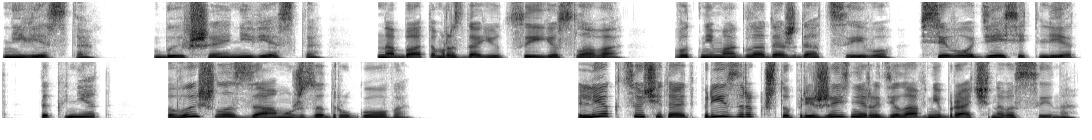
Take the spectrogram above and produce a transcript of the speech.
Невеста. Бывшая невеста. На батом раздаются ее слова. Вот не могла дождаться его. Всего десять лет. Так нет, вышла замуж за другого. Лекцию читает призрак, что при жизни родила внебрачного сына.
